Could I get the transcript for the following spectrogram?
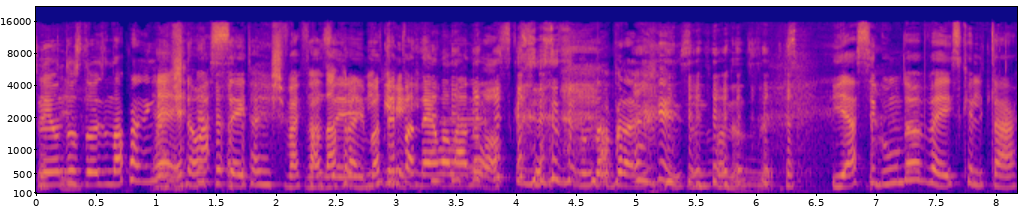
nenhum dos dois, não dá pra A ninguém. gente não aceita, a gente vai Não fazer, dá pra bater ninguém. panela lá no Oscar. não dá pra ninguém, se não for nenhum dos dois. E é a segunda vez que ele tá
